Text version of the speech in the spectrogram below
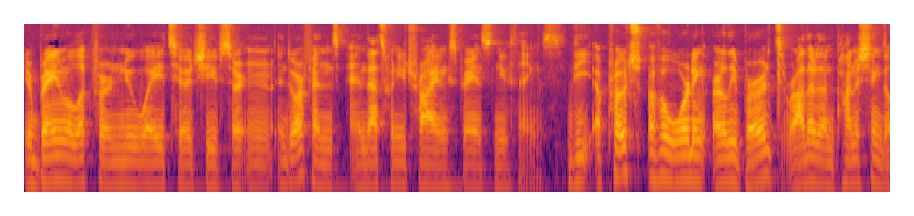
Your brain will look for a new way to achieve certain endorphins, and that's when you try and experience new things. The approach of awarding early birds rather than punishing the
